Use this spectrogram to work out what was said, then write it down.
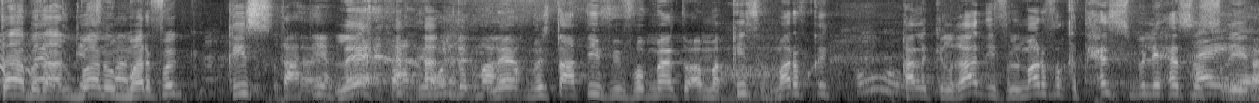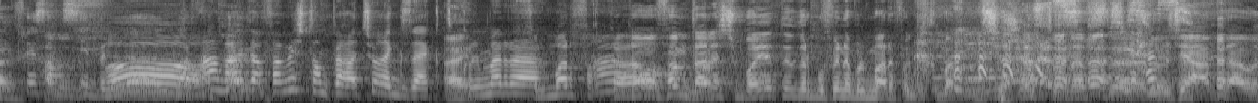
تهبط على البانو بمرفق قيس. تعطيه. لا. تعطي ولدك مرفق. لا مش تعطيه في فماته أما قيس بمرفقك. قال لك الغادي في المرفق تحس باللي يحس الصغير. تري sensible آه. ما فماش température exacte. كل مرة في المرفق توا فهمت علاش الشبيات يضربوا فينا بالمرفق قبل مش يحسوا نفس الوجيعه نتاعو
